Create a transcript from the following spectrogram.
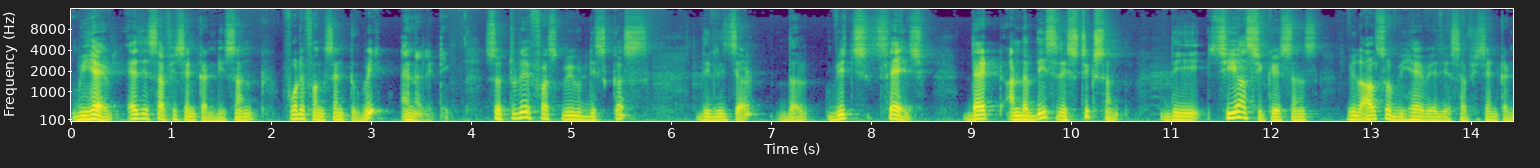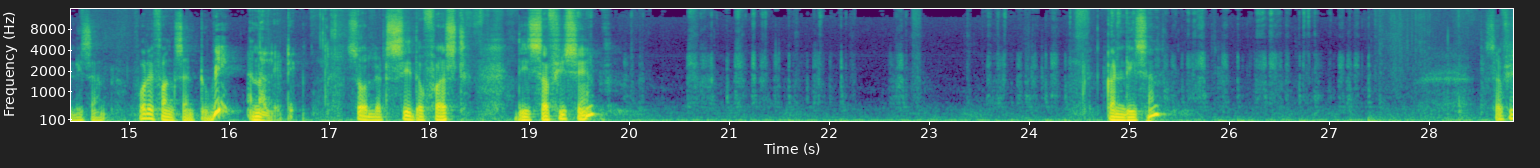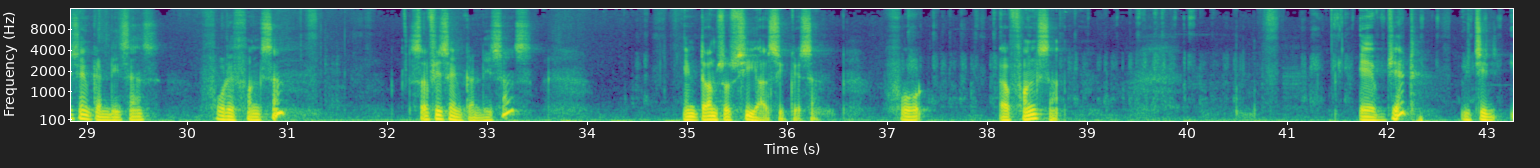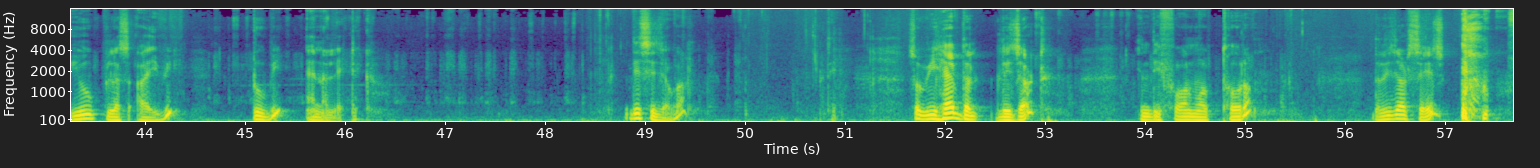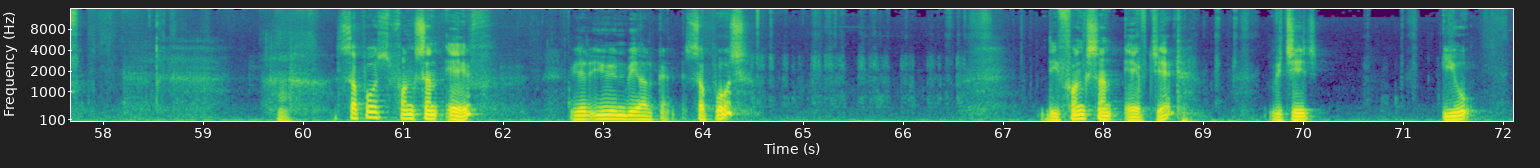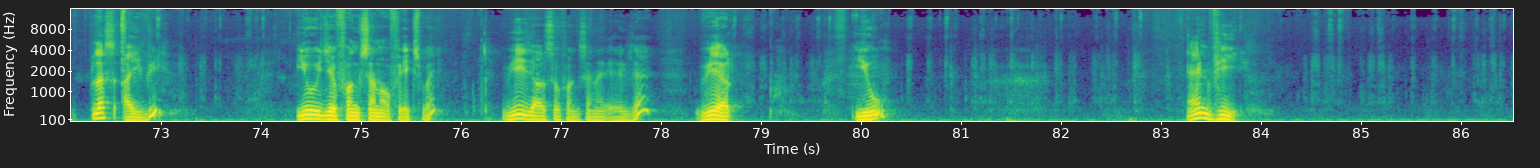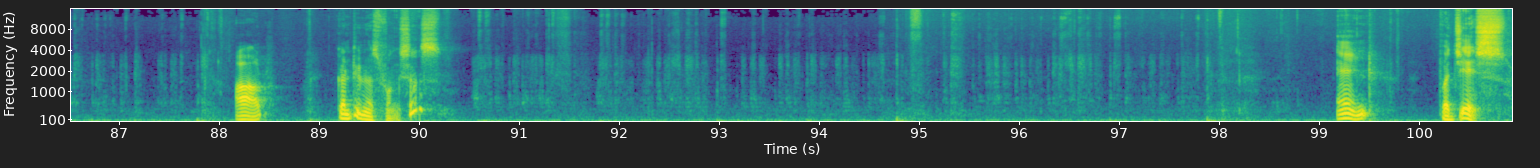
we have as a sufficient condition for a function to be analytic. So, today first we will discuss the result the which says that under this restriction the CR's equations will also behave as a sufficient condition for a function to be analytic. So, let us see the first. The sufficient. Condition. Sufficient conditions for a function. Sufficient conditions in terms of CR's equation. For a function f z which is u plus i v to be analytic. This is our thing. So, we have the result in the form of theorem. The result says suppose function f where u and v are suppose the function f z which is u plus i v u is a function of x y v is also function of x y where u and v are continuous functions. And possess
